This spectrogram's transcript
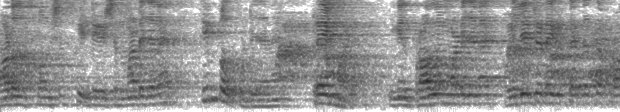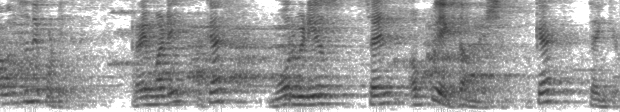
ಮಾಡಲ್ಸ್ ಫಂಕ್ಷನ್ಸ್ಗೆ ಇಂಟಿಗ್ರೇಷನ್ ಮಾಡಿದ್ದೇನೆ. ಸಿಂಪಲ್ ಕೊಟ್ಟಿದ್ದೇನೆ. ಟ್ರೈ ಮಾಡಿ. ಈಗ ಇಲ್ಲಿ ಪ್ರಾಬ್ಲಮ್ ಮಾಡಿದ್ದೇನೆ. ರಿಲೇಟೆಡ್ ಆಗಿರ್ತಕ್ಕಂಥ ಪ್ರಾಬ್ಲಮ್ಸನ್ನೇ ಕೊಟ್ಟಿದ್ದೇನೆ. ಟ್ರೈ ಮಾಡಿ. Okay more videos send up to examination okay thank you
